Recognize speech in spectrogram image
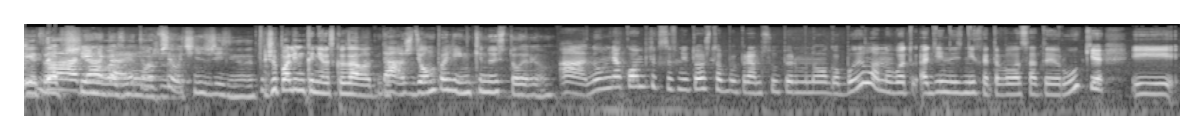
и это вообще невозможно. это вообще очень жизненно. Еще Полинка не рассказала. Да, ждем Полинкину историю. А, ну у меня комплексов не то, чтобы прям супер много было, но вот один из них это волосатые руки, и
